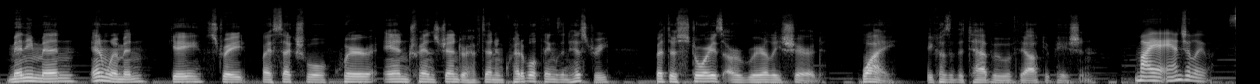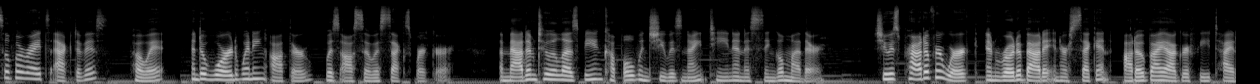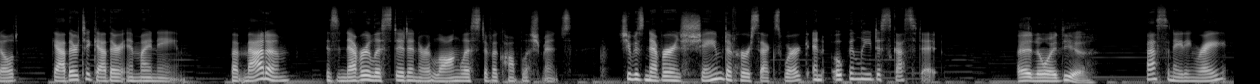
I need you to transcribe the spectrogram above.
Many men and women, gay, straight, bisexual, queer, and transgender, have done incredible things in history, but their stories are rarely shared. Why? Because of the taboo of the occupation. Maya Angelou, civil rights activist, poet, and award winning author, was also a sex worker, a madam to a lesbian couple when she was 19 and a single mother. She was proud of her work and wrote about it in her second autobiography titled Gather Together in My Name. But Madam is never listed in her long list of accomplishments. She was never ashamed of her sex work and openly discussed it. I had no idea. Fascinating, right?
